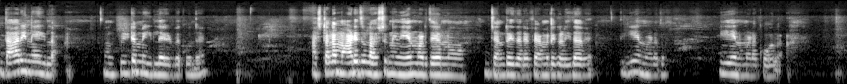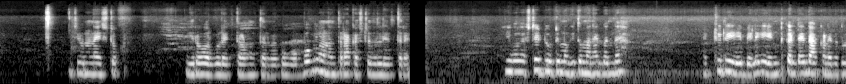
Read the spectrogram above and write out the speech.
ದಾರಿನೇ ಇಲ್ಲ. ಒಂದು ಫ್ರೀಡಮ್ಮೇ ಇಲ್ಲ ಹೇಳಬೇಕು ಅಂದರೆ. ಅಷ್ಟೆಲ್ಲ ಮಾಡಿದ್ರು ಲಾಸ್ಟಿಗೆ ನೀನು ಏನು ಮಾಡಿದೆ ಅನ್ನೋ ಜನರಿದ್ದಾರೆ ಫ್ಯಾಮಿಲಿಗಳಿದ್ದಾವೆ ಏನು ಮಾಡೋದು? ಏನು ಮಾಡೋಕ್ಕೋಗಲ್ಲ ಜೀವನ ಇಷ್ಟು. ಇರೋವರೆಗೂ ಲೈಫ್ ತಗೊಂಡು ತರಬೇಕು. ಒಬ್ಬೊಬ್ರು ಒಂದೊಂದು ಥರ ಕಷ್ಟದಲ್ಲಿ ಇರ್ತಾರೆ. ಇವಾಗ ಅಷ್ಟೇ ಡ್ಯೂಟಿ ಮುಗೀತು ಮನೆಗೆ ಬಂದೆ. ಆ್ಯಕ್ಚುಲಿ ಬೆಳಿಗ್ಗೆ ಎಂಟು ಗಂಟೆಯಿಂದ ಹಾಕೊಂಡಿರೋದು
